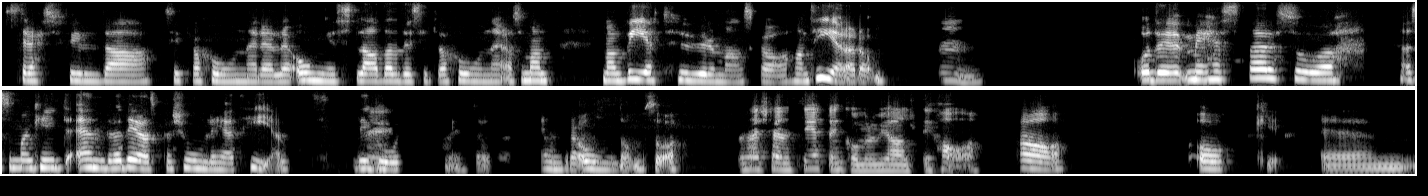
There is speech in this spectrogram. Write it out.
stressfyllda situationer eller ångestladdade situationer. Alltså man, man vet hur man ska hantera dem. Mm. Och det, med hästar så, alltså man kan ju inte ändra deras personlighet helt. Det Nej. går inte ändra om dem så. Den här känsligheten kommer de ju alltid ha. Ja. Och ehm,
